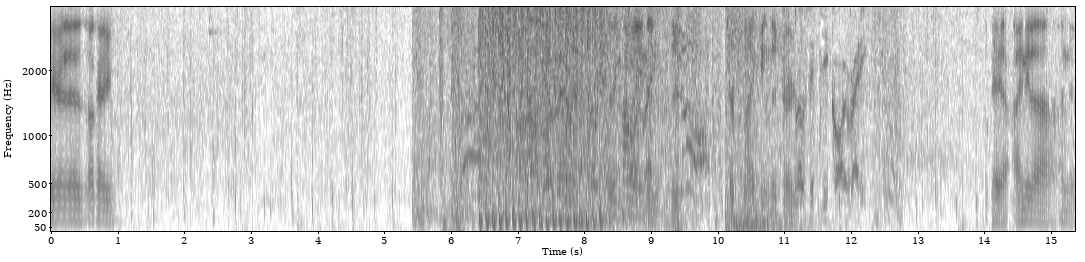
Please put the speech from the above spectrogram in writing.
Here it is. Okay. Oh, They're coming and they're, they're flanking the church. Explosive decoy ready. Okay, I need a. I need,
